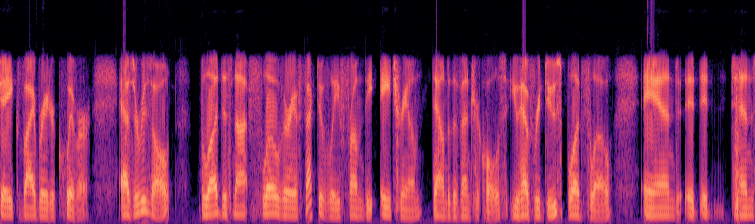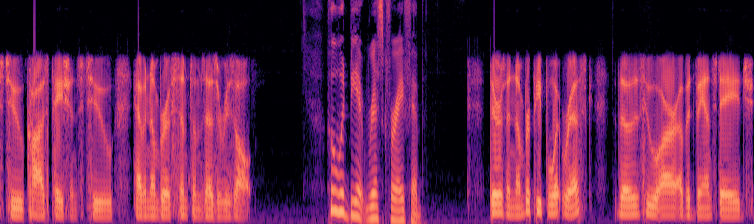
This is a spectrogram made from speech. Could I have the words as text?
shake, vibrate, or quiver. As a result, blood does not flow very effectively from the atrium down to the ventricles. You have reduced blood flow, and it, it tends to cause patients to have a number of symptoms as a result. Who would be at risk for AFib? There's a number of people at risk those who are of advanced age,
